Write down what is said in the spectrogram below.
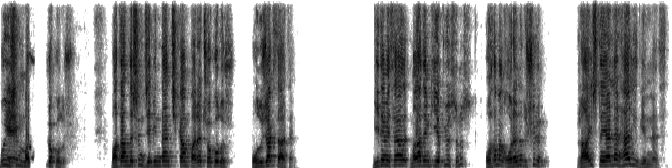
Bu Evet. işin mağduru çok olur. Vatandaşın cebinden çıkan para çok olur. Olacak zaten. Bir de mesela madem ki yapıyorsunuz o zaman oranı düşürün. Raiç değerler her yıl yenilensin.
